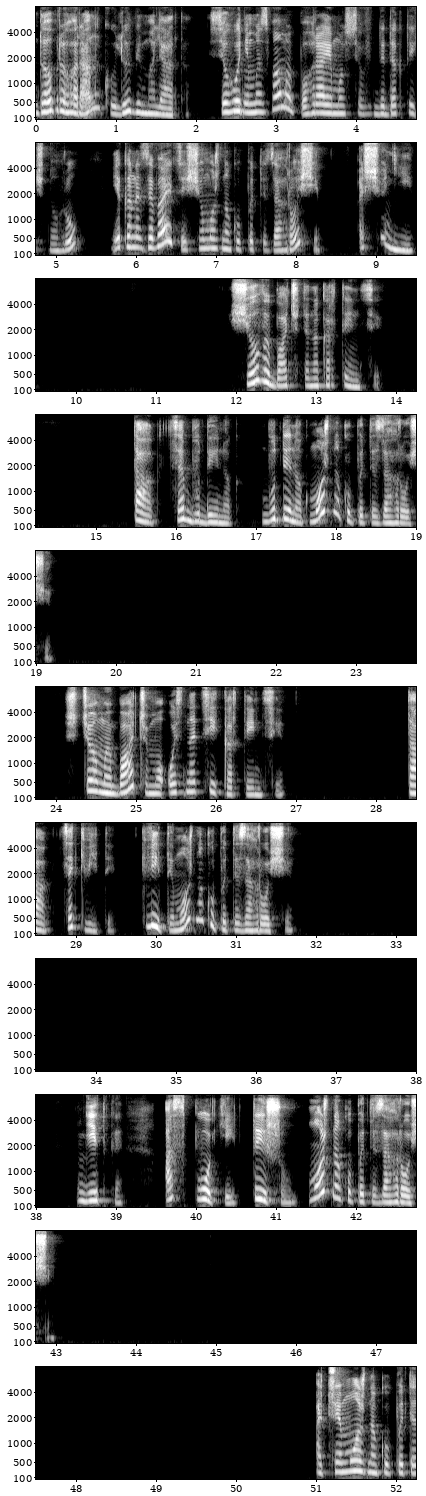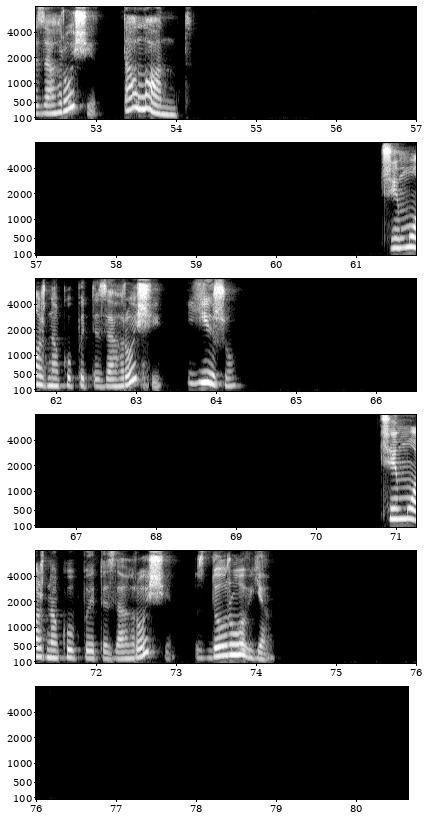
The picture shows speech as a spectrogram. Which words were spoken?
Доброго ранку, любі малята! Сьогодні ми з вами пограємося в дидактичну гру, яка називається Що можна купити за гроші, а що ні. Що ви бачите на картинці? Так, це будинок. Будинок можна купити за гроші? Що ми бачимо ось на цій картинці? Так, це квіти. Квіти можна купити за гроші? Дітки, а спокій, тишу можна купити за гроші? А чи можна купити за гроші талант? Чи можна купити за гроші їжу? Чи можна купити за гроші здоров'я?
